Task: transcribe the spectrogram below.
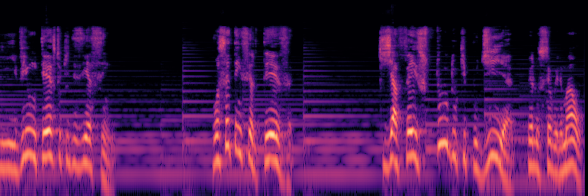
e vi um texto que dizia assim: Você tem certeza que já fez tudo o que podia pelo seu irmão?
